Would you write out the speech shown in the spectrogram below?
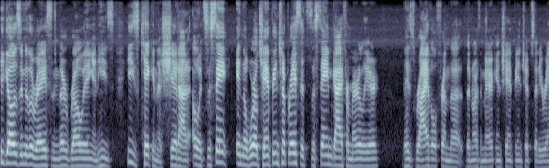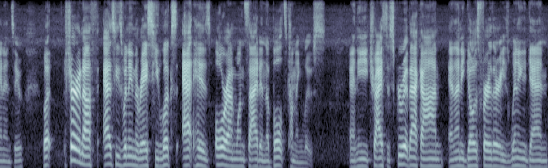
he goes into the race and they're rowing and he's he's kicking the shit out of oh it's the same in the world championship race it's the same guy from earlier his rival from the the north american championships that he ran into but sure enough as he's winning the race he looks at his oar on one side and the bolt's coming loose. And he tries to screw it back on and then he goes further. He's winning again.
